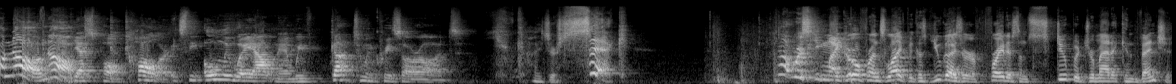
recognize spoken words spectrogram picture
Oh, no, no. Yes, Paul, call her. It's the only way out, man. We've got to increase our odds. You guys are sick. I'm not risking my girlfriend's life because you guys are afraid of some stupid dramatic convention.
